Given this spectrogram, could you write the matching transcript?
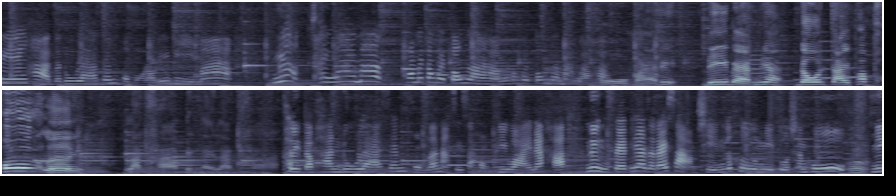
นี้เองค่ะ จะดูแลเส้นผมของเราได้ดีมาก เนี่ยใช้ง่ายมากถ้าไม่ต้องไปต้มแล้วนะคะไม่ต้องไปต้มไปหมักแล้วโอ้ค่ะโหแหมดิดีแบบเนี้ยโดนใจพ่อโพเลย ราคาเป็นไงราคา ผลิตภัณฑ์ดูแลเส้นผมและหนังศีรษะของ p ีไว้นะคะ 1 เซตเนี่ยจะได้ 3 ชิ้นก็คือมีตัวแชมพูเออมี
